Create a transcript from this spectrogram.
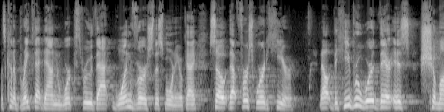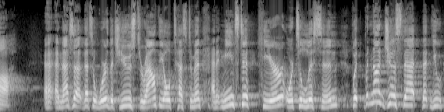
Let's kind of break that down and work through that one verse this morning, okay? So that first word here. Now, the Hebrew word there is Shema. And that's a, that's a word that's used throughout the Old Testament, and it means to hear or to listen, but, but not just that, that you,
